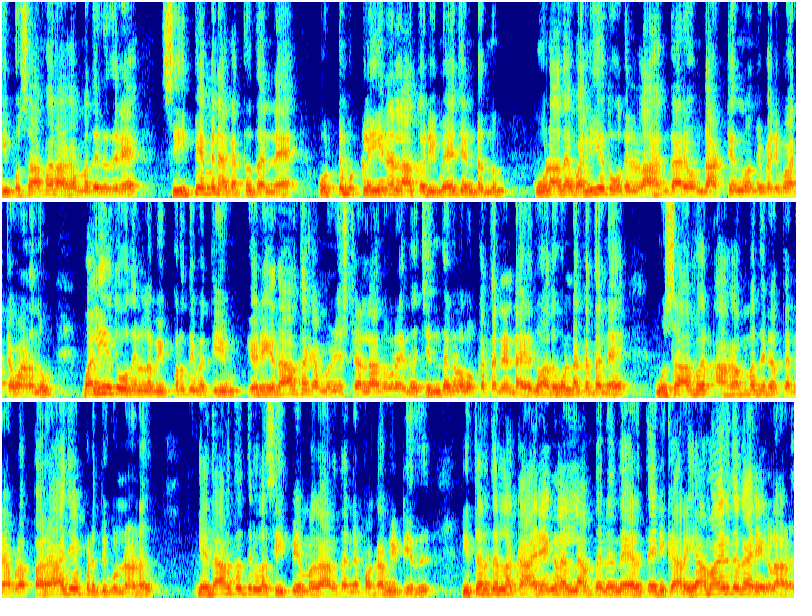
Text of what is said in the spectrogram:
ഈ മുസാഫർ അഹമ്മദിനെതിരെ സി പി എമ്മിനകത്ത് തന്നെ ഒട്ടും ക്ലീൻ അല്ലാത്തൊരു ഇമേജ് ഉണ്ടെന്നും കൂടാതെ വലിയ തോതിലുള്ള അഹങ്കാരവും ദാഷ്ട്യം നിറഞ്ഞ പെരുമാറ്റമാണെന്നും വലിയ തോതിലുള്ള വിപ്രതിപത്തിയും ഒരു യഥാർത്ഥ കമ്മ്യൂണിസ്റ്റ് അല്ല എന്ന് പറയുന്ന ചിന്തകളും ഒക്കെ തന്നെ ഉണ്ടായിരുന്നു. അതുകൊണ്ടൊക്കെ തന്നെ മുസാഫിർ അഹമ്മദിനെ തന്നെ അവിടെ പരാജയപ്പെടുത്തിക്കൊണ്ടാണ് യഥാർത്ഥത്തിലുള്ള സി പി എമ്മുകാർ തന്നെ പകവീട്ടിയത് ഇത്തരത്തിലുള്ള കാര്യങ്ങളെല്ലാം തന്നെ നേരത്തെ എനിക്ക് അറിയാമായിരുന്ന കാര്യങ്ങളാണ്.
